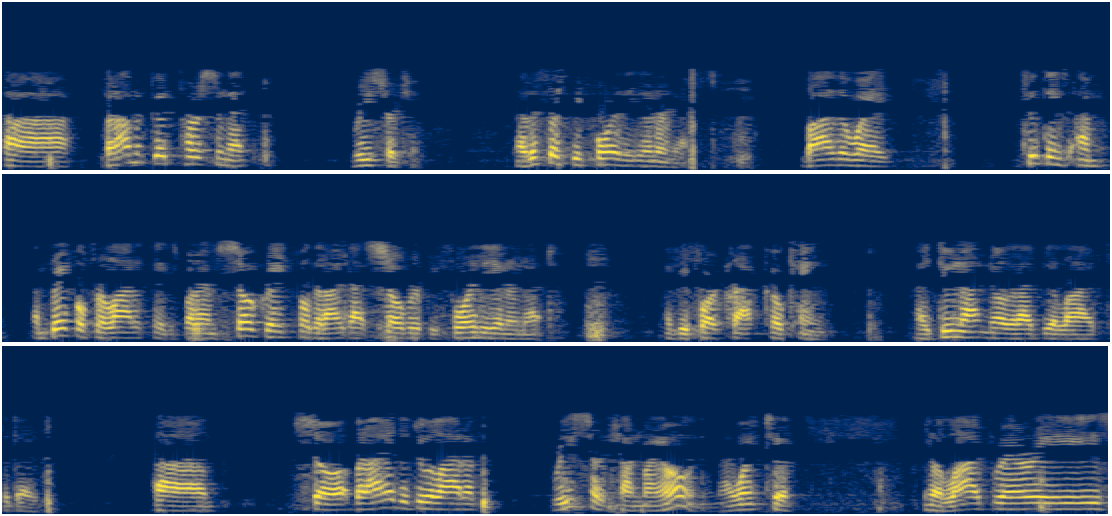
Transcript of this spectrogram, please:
Uh, but I'm a good person at researching. Now, this was before the internet. By the way, two things. I'm I'm grateful for a lot of things, but I'm so grateful that I got sober before the internet and before crack cocaine. I do not know that I'd be alive today. Um, so, but I had to do a lot of research on my own. I went to, you know, libraries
